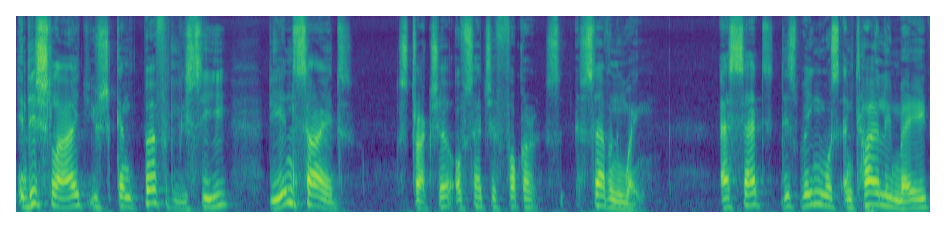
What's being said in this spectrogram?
In this slide you can perfectly see the inside structure of such a Fokker 7 wing. As said, this wing was entirely made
